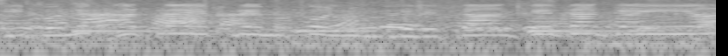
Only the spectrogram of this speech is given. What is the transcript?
জীবন খাতায় প্রেম কলঙ্কের দাগে দাগাইয়া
